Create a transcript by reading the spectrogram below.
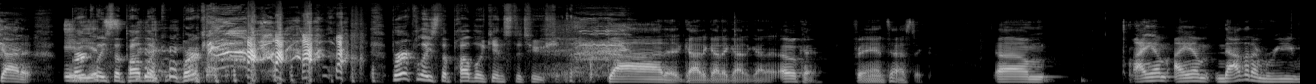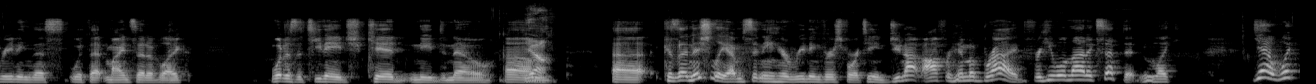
Got it. Berkeley's the public. Berk- Berkeley's the public institution. Got it. Got it. Got it. Got it. Got it. Okay. Fantastic. Um, I am. I am now that I'm rereading this with that mindset of like, what does a teenage kid need to know? Um, Yeah. Because initially I'm sitting here reading verse 14. Do not offer him a bribe, for he will not accept it. And I'm like, yeah. What?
